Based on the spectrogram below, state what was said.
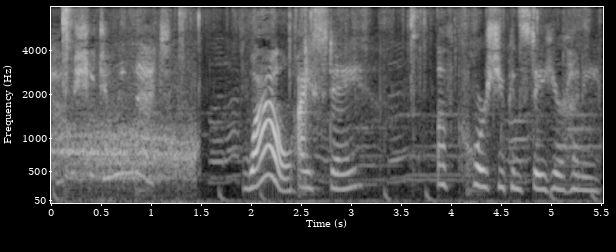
How is she doing that? Wow. I stay. Of course you can stay here, honey.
